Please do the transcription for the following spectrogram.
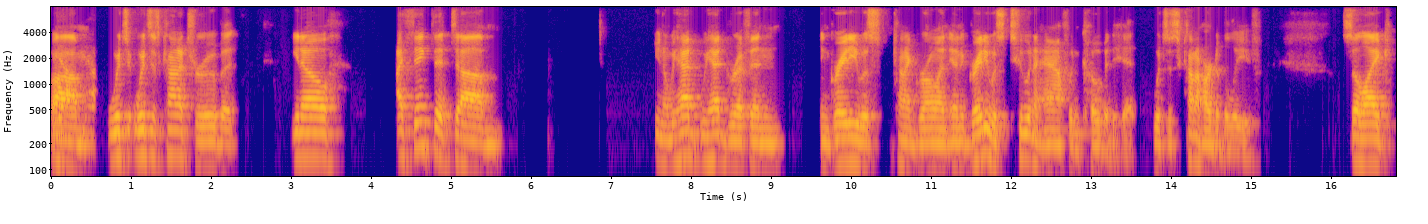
um, which which is kind of true. But you know, I think that um, you know we had we had Griffin and Grady was kind of growing, and Grady was two and a half when COVID hit, which is kind of hard to believe. So like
